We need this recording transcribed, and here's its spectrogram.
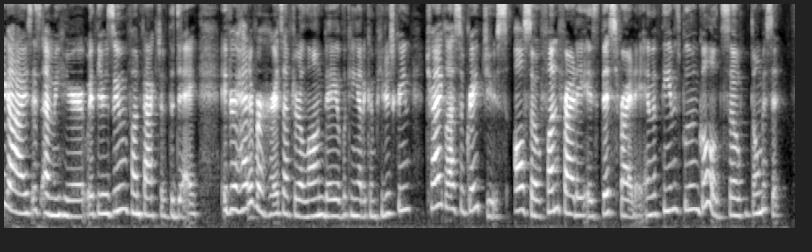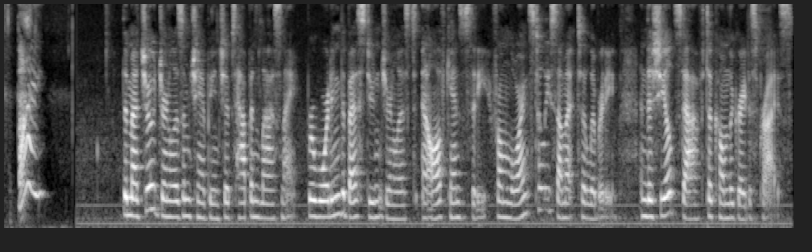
Hey guys, it's Emmy here with your Zoom fun fact of the day. If your head ever hurts after a long day of looking at a computer screen, try a glass of grape juice. Also, Fun Friday is this Friday and the theme is blue and gold, so don't miss it. Bye! The Metro Journalism Championships happened last night, rewarding the best student journalists in all of Kansas City, from Lawrence to Lee Summit to Liberty, and the Shield staff took home the greatest prize.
